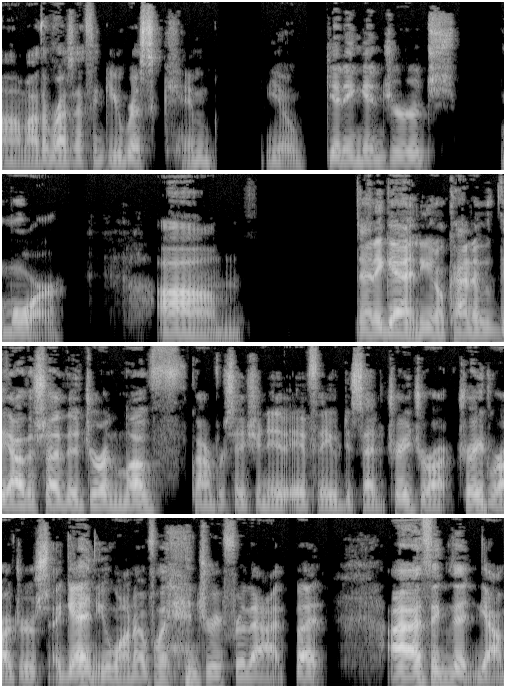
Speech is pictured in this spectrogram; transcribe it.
Um, otherwise, I think you risk him, you know, getting injured more. Um, and again, you know, kind of the other side of the Jordan Love conversation. If they decide to trade trade Rodgers, again, you want to avoid injury for that. But I, I think that yeah,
